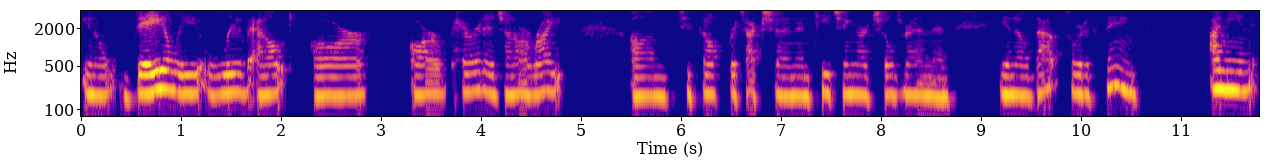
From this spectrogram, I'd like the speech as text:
you know daily live out our our heritage and our rights um, to self protection and teaching our children and you know that sort of thing. I mean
